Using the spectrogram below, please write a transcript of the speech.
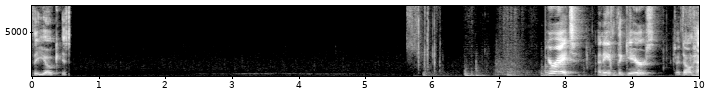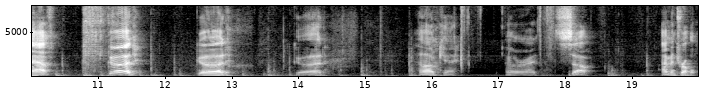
the is Great. I need the gears, which I don't have. Good. Good. Good. Okay. Alright. So, I'm in trouble.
